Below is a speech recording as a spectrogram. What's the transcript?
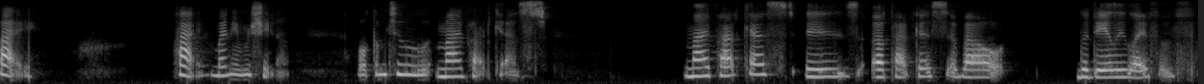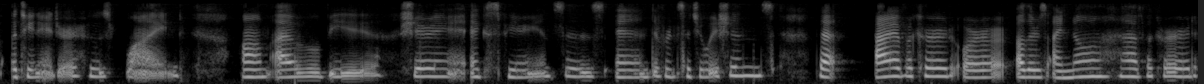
Hi. Hi, my name is Shayna. Welcome to my podcast. My podcast is a podcast about the daily life of a teenager who's blind. Um, I will be sharing experiences and different situations that I have occurred or others I know have occurred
